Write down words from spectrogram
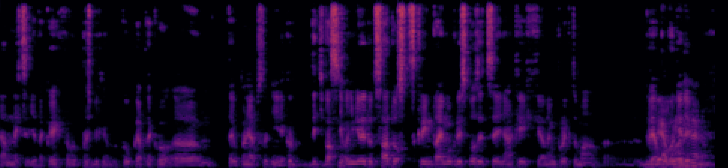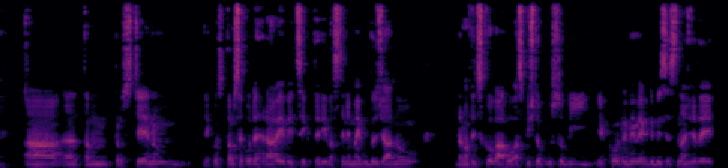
já nechci vidět takový film, proč bych měl koukat, jako, um, to je úplně absurdní. Jako, teď vlastně oni měli docela dost screen timeu k dispozici, nějakých, já nevím, kolik to má, dvě, dvě a půl hodiny. No. A uh, tam prostě jenom, jako tam se odehrávají věci, které vlastně nemají vůbec žádnou dramatickou váhu a spíš to působí jako dojmy, jak kdyby se snažili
